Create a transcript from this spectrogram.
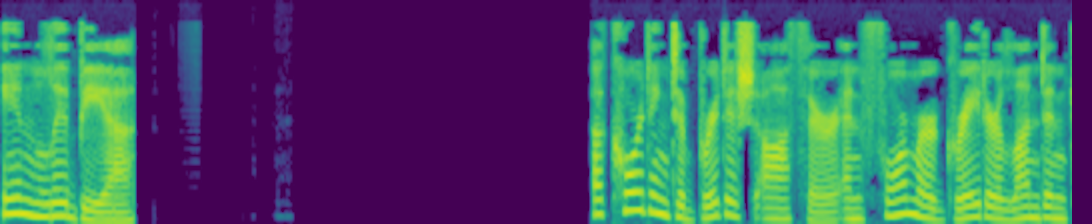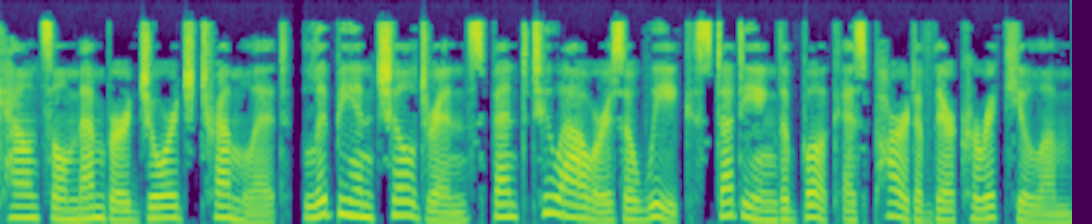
In Libya According to British author and former Greater London Council member George Tremlett, Libyan children spent two hours a week studying the book as part of their curriculum.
